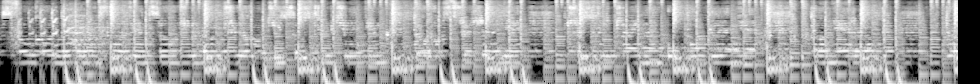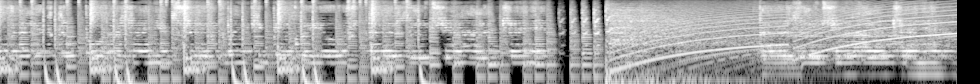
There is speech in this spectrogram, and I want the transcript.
Swobodem, znów więcej, przychodzi z ostrym cieniem To 十年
